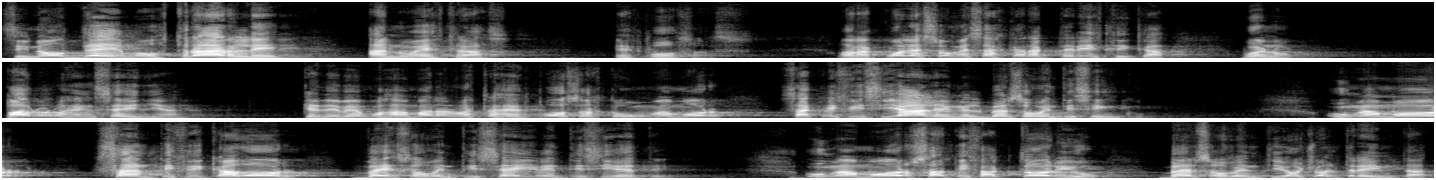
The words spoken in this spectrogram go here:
sino demostrarle a nuestras esposas. Ahora, ¿cuáles son esas características? Bueno, Pablo nos enseña que debemos amar a nuestras esposas con un amor sacrificial en el verso 25. Un amor santificador, versos 26 y 27. Un amor satisfactorio, versos 28 al 30.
